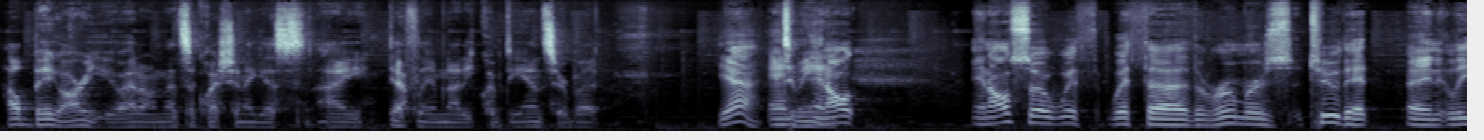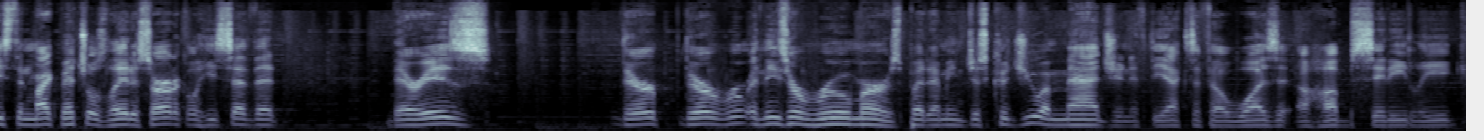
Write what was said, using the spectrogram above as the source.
How big are you? I don't. That's a question. I guess I definitely am not equipped to answer, but Yeah, and To me- and all, and also with with uh, the rumors too that, and at least in Mike Mitchell's latest article, he said that there is there there are and these are rumors, but I mean, just could you imagine if the XFL was a hub city league?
